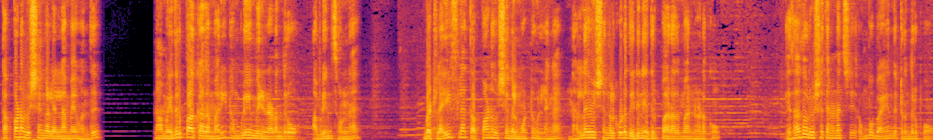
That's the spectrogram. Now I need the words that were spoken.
தப்பான விஷயங்கள் எல்லாமே வந்து நாம் எதிர்பார்க்காத மாதிரி நம்மளையும் மீறி நடந்துடும் அப்படின்னு சொன்னேன் பட் லைஃப்பில் தப்பான விஷயங்கள் மட்டும் இல்லைங்க. நல்ல விஷயங்கள் கூட திடீர்னு எதிர்பாராத மாதிரி நடக்கும். ஏதாவது ஒரு விஷயத்தை நினச்சி ரொம்ப பயந்துட்டு இருந்திருப்போம்.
